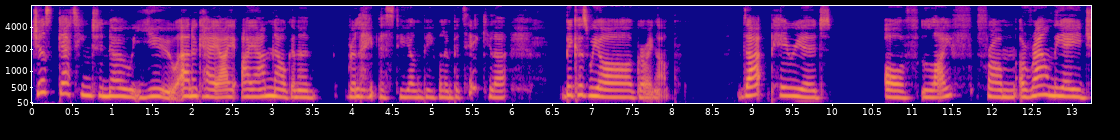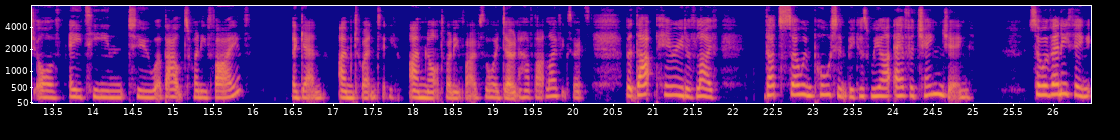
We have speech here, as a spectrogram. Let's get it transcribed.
Just getting to know you, and okay, I, I am now going to relate this to young people in particular because we are growing up that period of life from around the age of 18 to about 25 again i'm 20 i'm not 25 so i don't have that life experience. But that period of life that's so important because we are ever changing. So if anything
